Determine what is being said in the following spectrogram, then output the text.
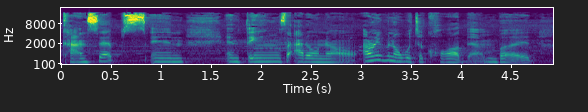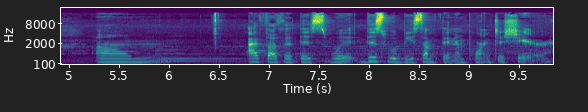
concepts and and things. I don't know. I don't even know what to call them, but um, I thought that this would this would be something important to share,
